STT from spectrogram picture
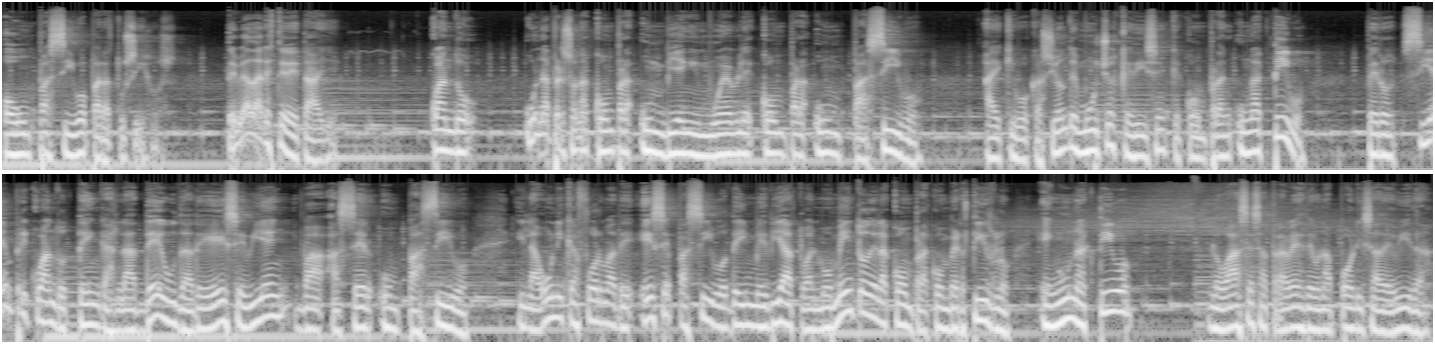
o un pasivo para tus hijos. Te voy a dar este detalle. Cuando una persona compra un bien inmueble, compra un pasivo, a equivocación de muchos que dicen que compran un activo. Pero siempre y cuando tengas la deuda de ese bien va a ser un pasivo. Y la única forma de ese pasivo de inmediato al momento de la compra convertirlo en un activo, lo haces a través de una póliza de vida,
